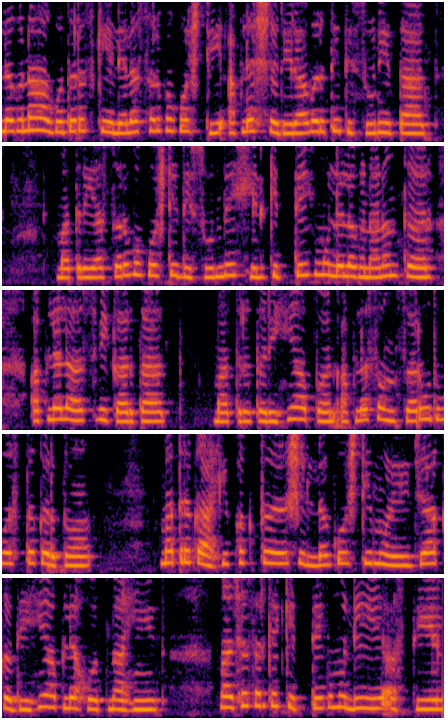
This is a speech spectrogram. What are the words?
लग्न अगोदरच केलेल्या सर्व गोष्टी आपल्या शरीरावरती दिसून येतात. मात्र या सर्व गोष्टी दिसून देखील कित्येक मुलं लग्नानंतर आपल्याला स्वीकारतात. मात्र तरीही आपण आपला संसार उद्ध्वस्त करतो. मात्र काही फक्त शिल्लक गोष्टीमुळे ज्या कधीही आपल्या होत नाहीत. माझ्यासारख्या कित्येक मुली असतील.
